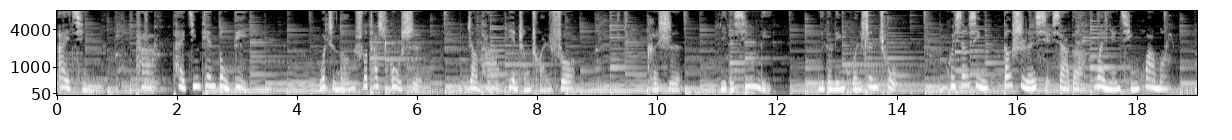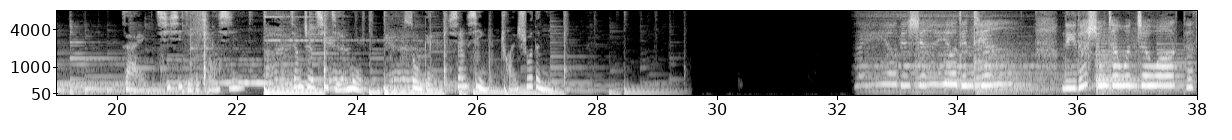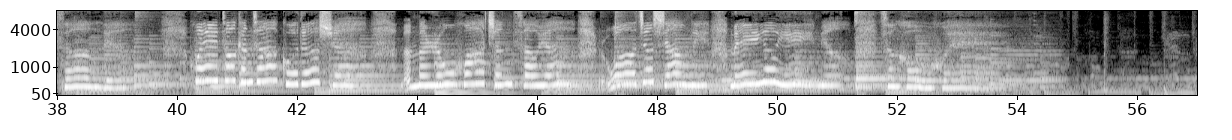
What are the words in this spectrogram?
爱情，它太惊天动地，我只能说它是故事，让它变成传说。可是，你的心里，你的灵魂深处，会相信当事人写下的万年情话吗？在七夕节的前夕，将这期节目送给相信传说的你。你的胸膛吻着我的侧脸。回头看踏过的雪，慢慢融化成草原，而我就像你，没有一秒曾后悔。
